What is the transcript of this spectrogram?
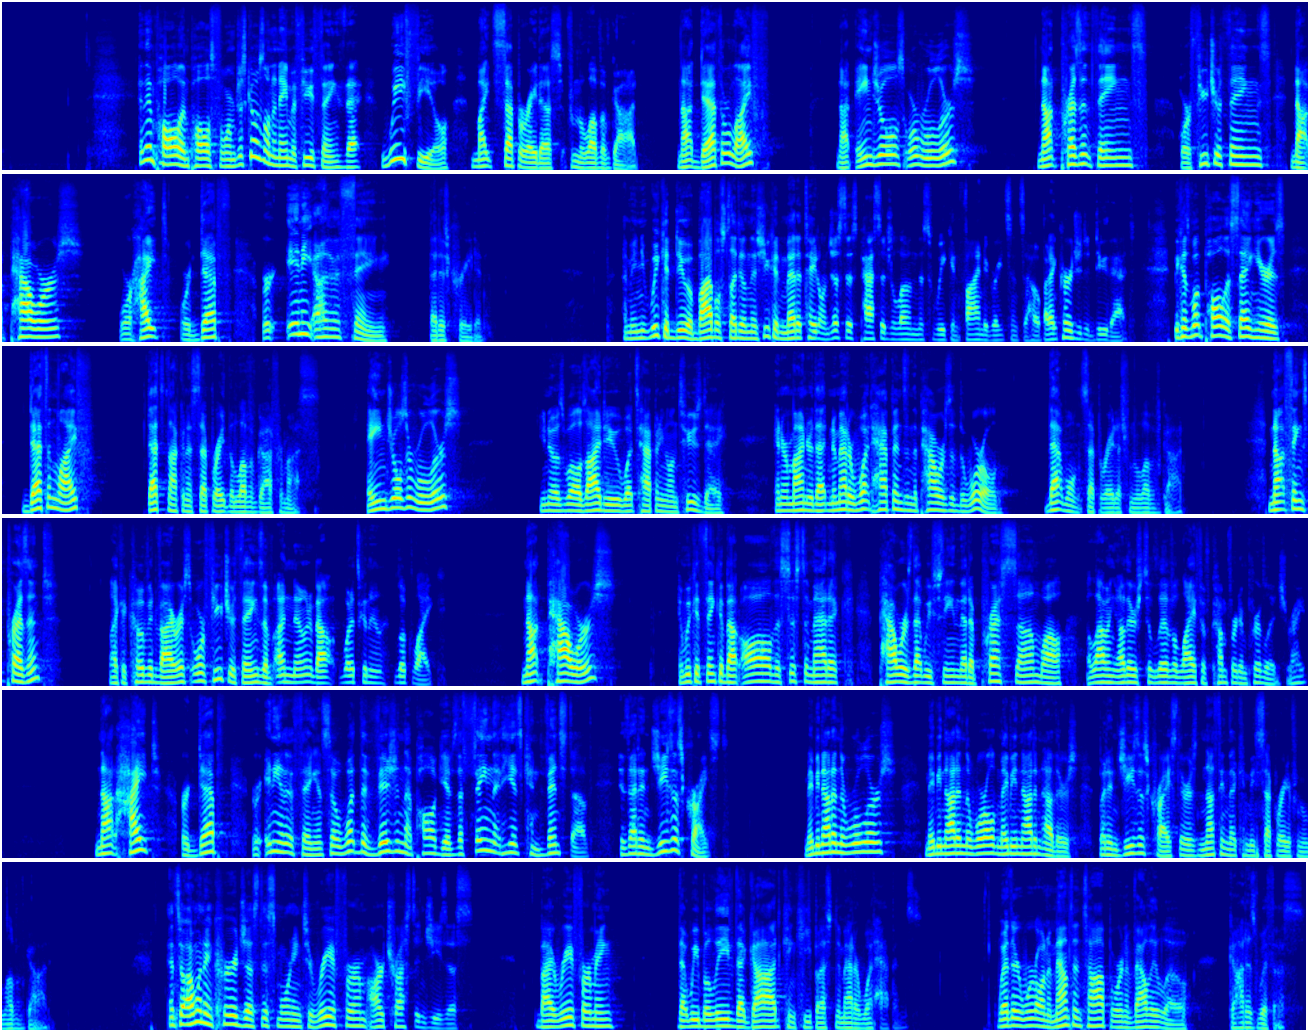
And then Paul, in Paul's form, just goes on to name a few things that we feel might separate us from the love of God. Not death or life, not angels or rulers, not present things or future things, not powers or height or depth or any other thing that is created. I mean, we could do a Bible study on this. You could meditate on just this passage alone this week and find a great sense of hope. I'd encourage you to do that. Because what Paul is saying here is death and life, that's not going to separate the love of God from us. Angels or rulers, you know as well as I do what's happening on Tuesday. And a reminder that no matter what happens in the powers of the world, that won't separate us from the love of God not things present, like a COVID virus or future things of unknown about what it's going to look like. Not powers, and we could think about all the systematic powers that we've seen that oppress some while allowing others to live a life of comfort and privilege, right? Not height or depth or any other thing. And so, what the vision that Paul gives, the thing that he is convinced of, is that in Jesus Christ, maybe not in the rulers, maybe not in the world, maybe not in others, but in Jesus Christ, there is nothing that can be separated from the love of God. And so, I want to encourage us this morning to reaffirm our trust in Jesus by reaffirming that we believe that God can keep us no matter what happens. Whether we're on a mountaintop or in a valley low, God is with us.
